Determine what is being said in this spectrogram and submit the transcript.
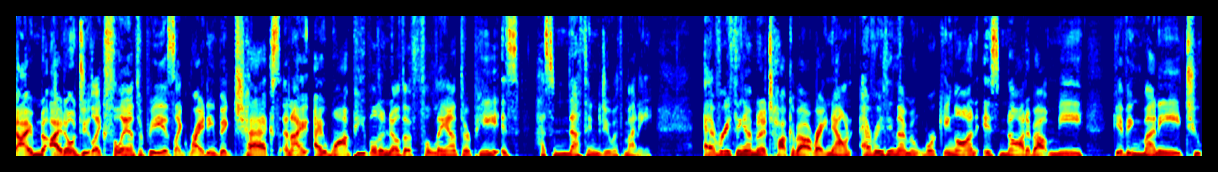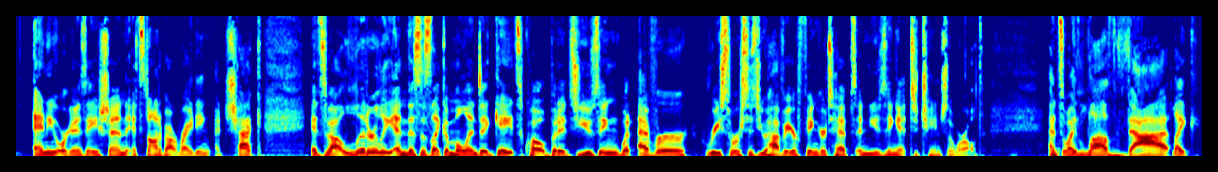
I'm I don't do like philanthropy is like writing big checks, and I I want people to know that philanthropy is has nothing to do with money. Everything I'm going to talk about right now and everything that I'm working on is not about me giving money to any organization. It's not about writing a check. It's about literally, and this is like a Melinda Gates quote, but it's using whatever resources you have at your fingertips and using it to change the world. And so I love that. Like,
